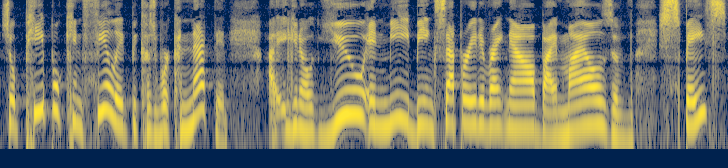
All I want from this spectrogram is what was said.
So people can feel it because we're connected. Uh, you know, you and me being separated right now by miles of space space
